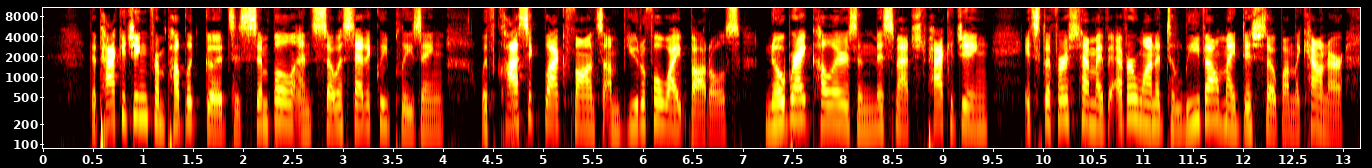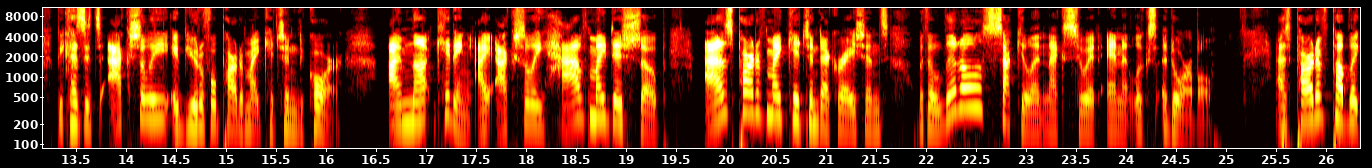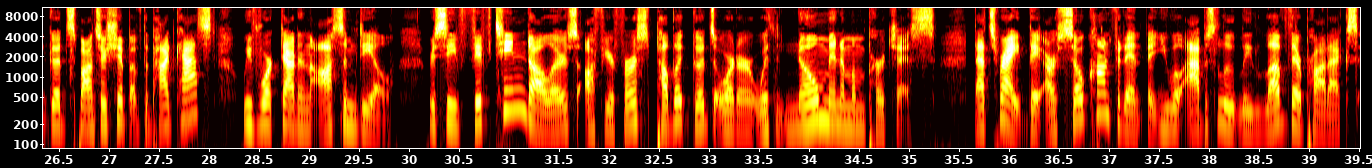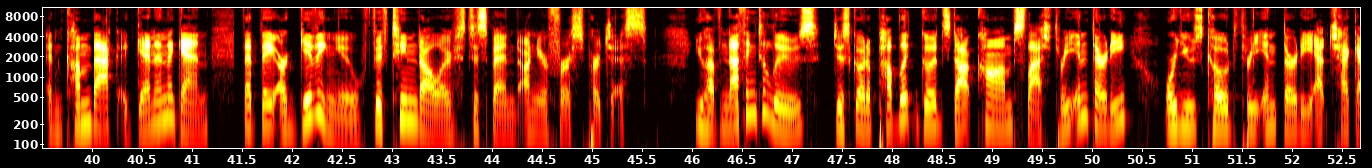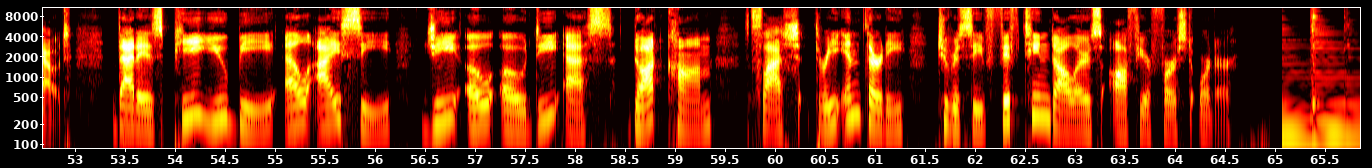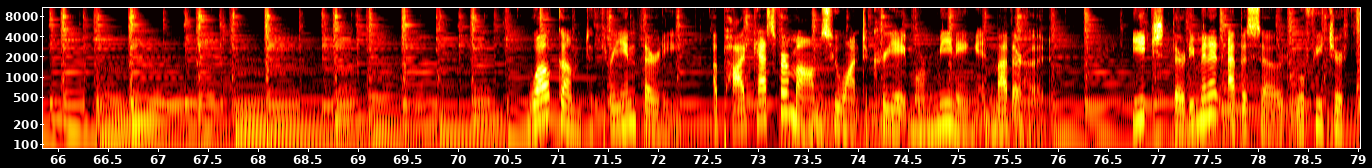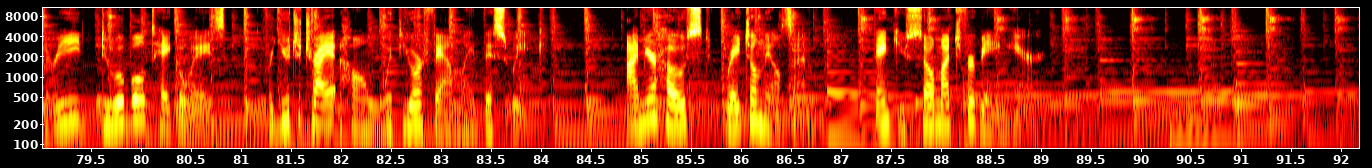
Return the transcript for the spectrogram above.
The packaging from Public Goods is simple and so aesthetically pleasing, with classic black fonts on beautiful white bottles, no bright colors, and mismatched packaging. It's the first time I've ever wanted to leave out my dish soap on the counter because it's actually a beautiful part of my kitchen decor. I'm not kidding. I actually have my dish soap as part of my kitchen decorations with a little succulent next to it, and it looks adorable. As part of Public Goods sponsorship of the podcast, we've worked out an awesome deal. Receive $15 off your first Public Goods order with no minimum purchase. That's right, they are so confident that you will absolutely love their products and come back again and again that they are giving you $15 to spend on your first purchase. You have nothing to lose. Just go to publicgoods.com slash 3 in 30 or use code 3 in 30 at checkout. That is P U B L I C G O O D S dot com slash 3 in 30 to receive $15 off your first order. Welcome to 3 in 30, a podcast for moms who want to create more meaning in motherhood. Each 30 minute episode will feature three doable takeaways for you to try at home with your family this week. I'm your host, Rachel Nielsen. Thank you so much for being here.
